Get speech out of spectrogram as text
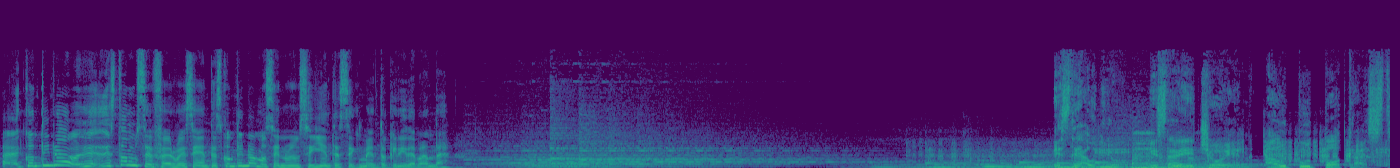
a continuar, estamos efervescentes, continuamos en un siguiente segmento, querida banda. Este audio está hecho en Output Podcast.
